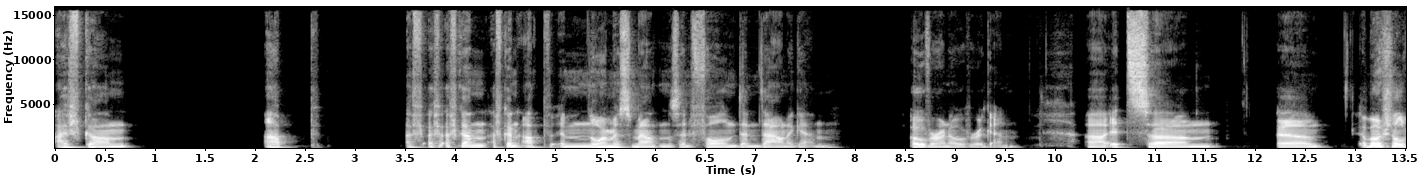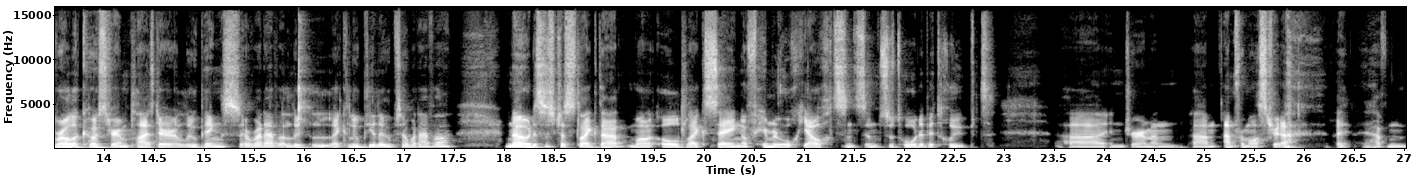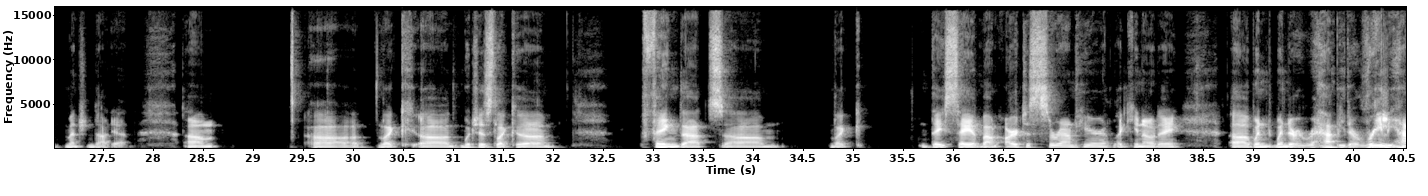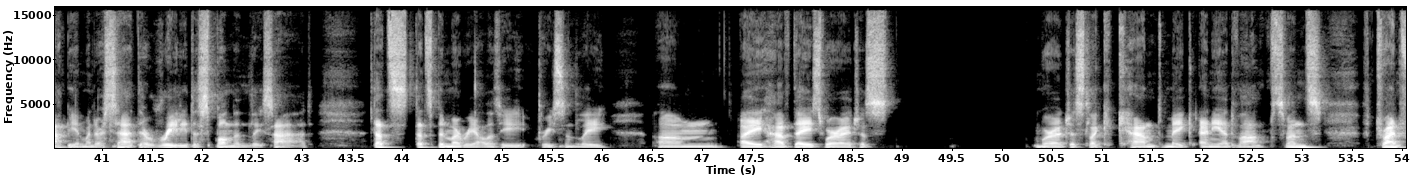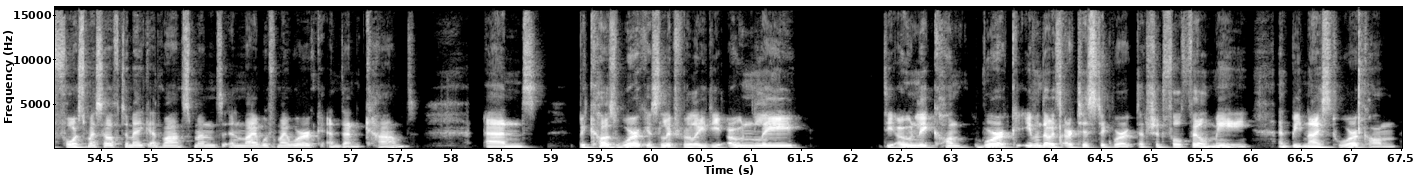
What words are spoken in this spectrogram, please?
I've gone up I've, I've, I've gone I've gone up enormous mountains and fallen them down again over and over again. Uh, it's um, um, emotional roller coaster implies there are loopings or whatever, like loopy loops or whatever. No, this is just like that one old like saying of Himmelhoch jauchzend und zu Tode betrübt uh, in German. Um, I'm from Austria. I haven't mentioned that yet. Um, uh, like uh, which is like a thing that um, like they say about artists around here. Like you know, they uh, when when they're happy, they're really happy, and when they're sad, they're really despondently sad. That's that's been my reality recently. Um, I have days where I just where I just like can't make any advancements. Try and force myself to make advancements in my with my work, and then can't. And because work is literally the only the only con- work, even though it's artistic work that should fulfill me and be nice to work on,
